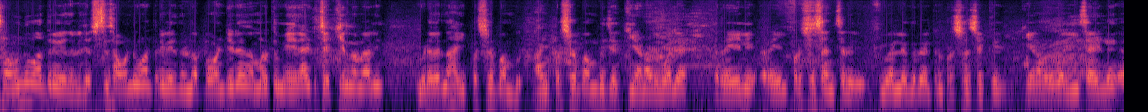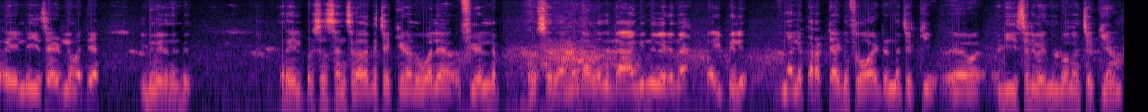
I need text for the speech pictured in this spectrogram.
സൗണ്ട് മാത്രമേ വരുന്നുള്ളൂ. ജസ്റ്റ് സൗണ്ട് മാത്രമേ വരുന്നുള്ളൂ. അപ്പോൾ വണ്ടിയുടെ നമ്മൾക്ക് മെയിനായിട്ട് ചെക്ക് ചെയ്യുന്ന പറഞ്ഞാൽ ഇവിടെ വരുന്ന high pressure pump high pressure pump check ചെയ്യണം. അതുപോലെ rail rail pressure sensor fuel regulator pressure check ചെയ്യണം. അതുപോലെ ഈ സൈഡിൽ റെയിലിന്റെ ഈ സൈഡിൽ മറ്റേ ഇത് വരുന്നുണ്ട്. റെയിൽ പ്രഷർ സെൻസർ അതൊക്കെ ചെക്ക് ചെയ്യണം. അതുപോലെ ഫ്യൂവലിന്റെ പ്രഷർ അങ്ങോട്ട് അവിടെ നിന്ന് ടാങ്കിൽ നിന്ന് വരുന്ന പൈപ്പിൽ നല്ല കറക്റ്റായിട്ട് ഫ്ലോ ആയിട്ട് തന്നെ ചെക്ക് ഡീസൽ വരുന്നുണ്ടോ എന്ന് ചെക്ക് ചെയ്യണം.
